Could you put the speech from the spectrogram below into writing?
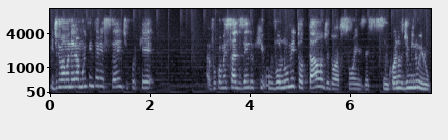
E de uma maneira muito interessante, porque eu vou começar dizendo que o volume total de doações nesses cinco anos diminuiu.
